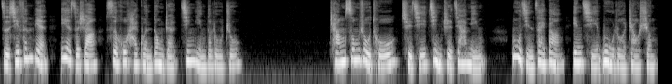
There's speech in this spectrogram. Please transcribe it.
仔细分辨，叶子上似乎还滚动着晶莹的露珠。长松入图，取其尽致佳名；木槿在傍，因其木落招生。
